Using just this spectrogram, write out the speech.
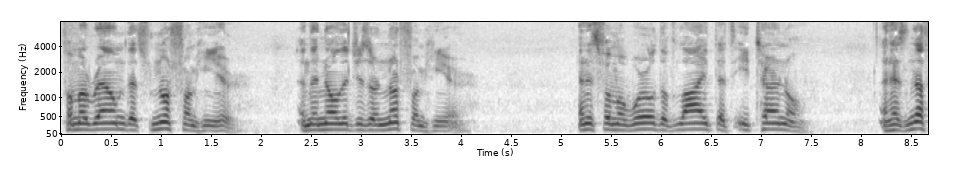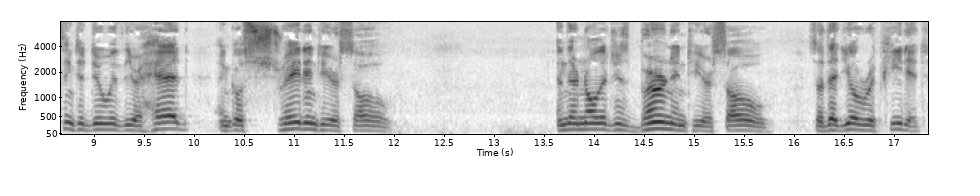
from a realm that's not from here. And the knowledges are not from here. And it's from a world of light that's eternal. And has nothing to do with your head and goes straight into your soul. And their knowledges burn into your soul so that you'll repeat it.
